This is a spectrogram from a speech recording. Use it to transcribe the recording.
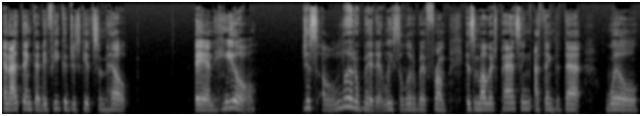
And I think that if he could just get some help and heal just a little bit, at least a little bit from his mother's passing, I think that that will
